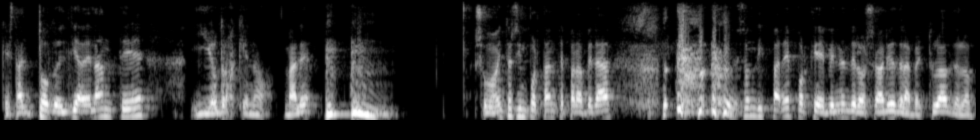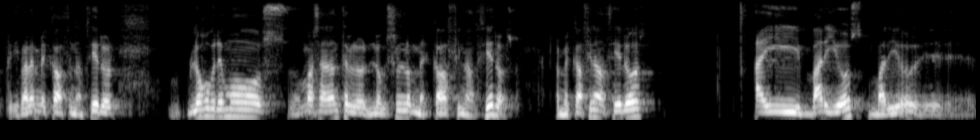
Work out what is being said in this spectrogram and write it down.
que están todo el día adelante y otros que no, ¿vale? Sus momentos importantes para operar son dispares porque dependen de los horarios de la apertura de los principales mercados financieros. Luego veremos más adelante lo, que son los mercados financieros. Los mercados financieros hay varios, varios, eh,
